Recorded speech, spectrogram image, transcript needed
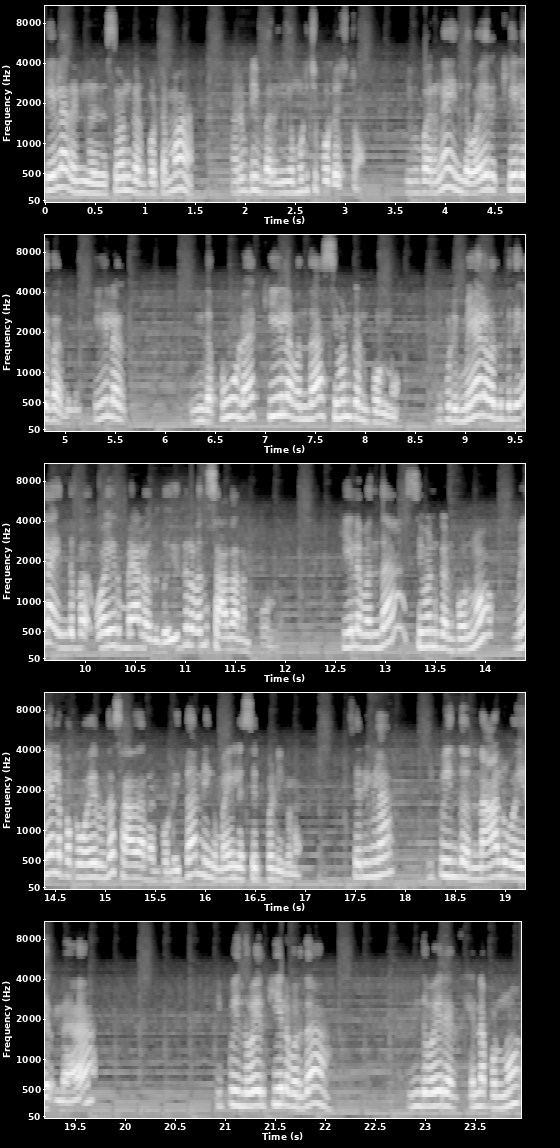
கீழே ரெண்டு சிவன் கண் போட்டோமா மறுபடியும் பாருங்கள் இங்கே முடிச்சு போட்டு வச்சிட்டோம். இப்போ பாருங்கள் இந்த ஒயர் கீழே தான் இருக்குது. கீழே இந்த பூவில் கீழே வந்தால் சிவன் கண் போடணும். இப்படி மேலே வந்து பார்த்தீங்களா இந்த ஒயர் மேலே வந்து இதில் வந்து சாதாரண போடணும். கீழே வந்தால் சிவன் கண் போடணும். மேலே பக்கம் ஒயர் வந்தால் சாதாரண போடணும். இதுதான் நீங்கள் மைண்டில் செட் பண்ணிக்கணும். சரிங்களா? இப்போ இந்த நாலு ஒயரில் இப்போ இந்த ஒயர் கீழே வருதா? இந்த ஒயர் என்ன பண்ணணும்?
